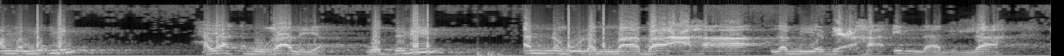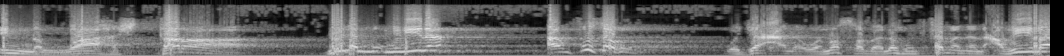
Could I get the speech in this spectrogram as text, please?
أما المؤمن حياته غالية والدليل أنه لما باعها لم يبعها إلا لله إن الله اشترى من المؤمنين أنفسهم وجعل ونصب لهم ثمنا عظيما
